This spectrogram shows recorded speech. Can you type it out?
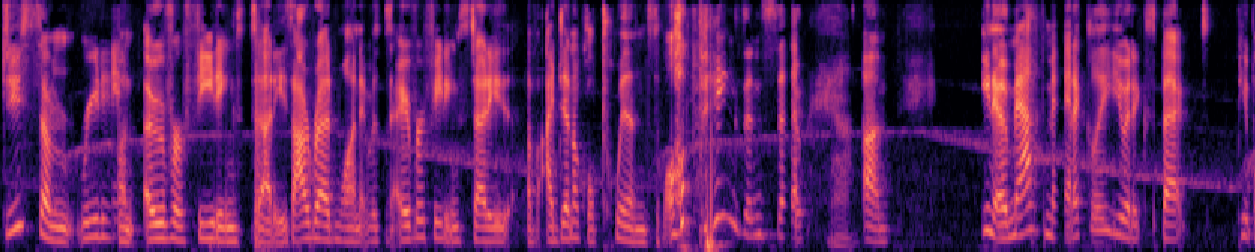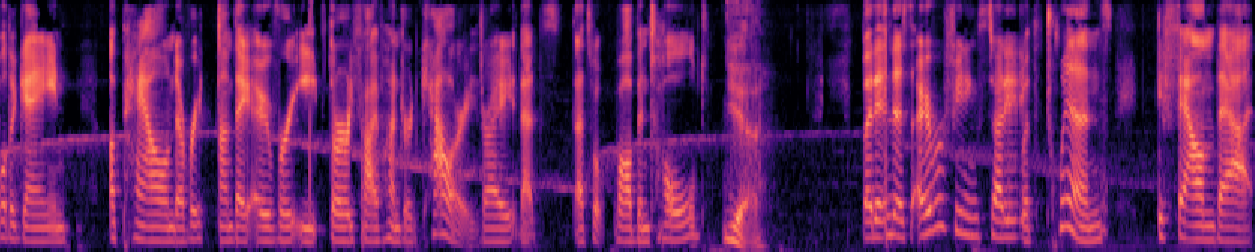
do some reading on overfeeding studies. I read one; it was an overfeeding study of identical twins of all things, and so, Yeah. um, you know, mathematically, you would expect people to gain a pound every time they overeat 3,500 calories, right? That's that's what we've all been told. Yeah. But in this overfeeding study with twins, they found that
